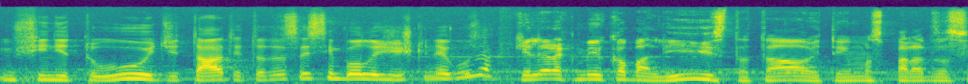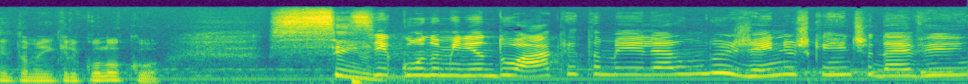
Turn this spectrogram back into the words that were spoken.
infinitude e tal. Tem todas essas simbologias que o nego usa. porque ele era meio cabalista e tal, e tem umas paradas assim também que ele colocou. Sim. Segundo o menino do Acre, também ele era um dos gênios que a gente deve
